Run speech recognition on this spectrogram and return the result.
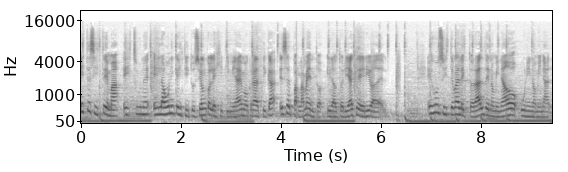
Este sistema es, es la única institución con legitimidad democrática, es el Parlamento y la autoridad que deriva de él. Es un sistema electoral denominado uninominal,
